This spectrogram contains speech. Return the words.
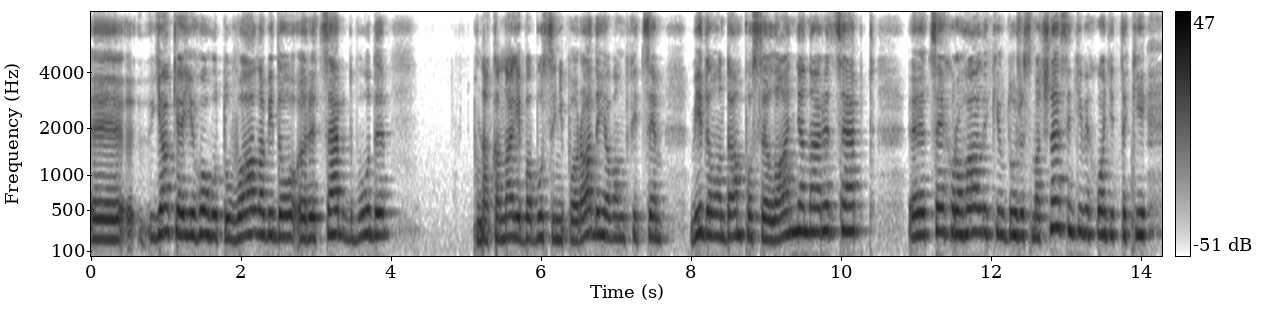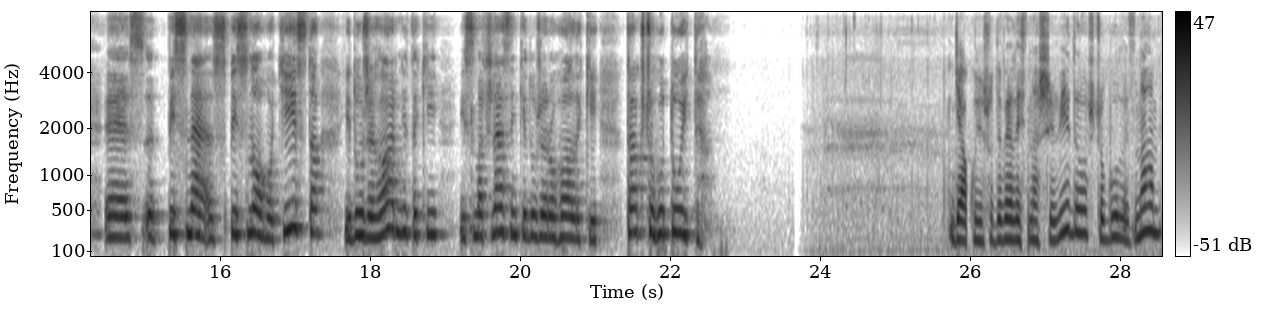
Е, Як я його готувала, відеорецепт буде на каналі Бабусині Поради. Я вам під цим відео дам посилання на рецепт цих рогаликів. Дуже смачнесенькі виходять такі е, пісне, з пісного тіста і дуже гарні такі, і смачнесенькі дуже рогалики. Так що готуйте. Дякую, що дивились наше відео, що були з нами.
